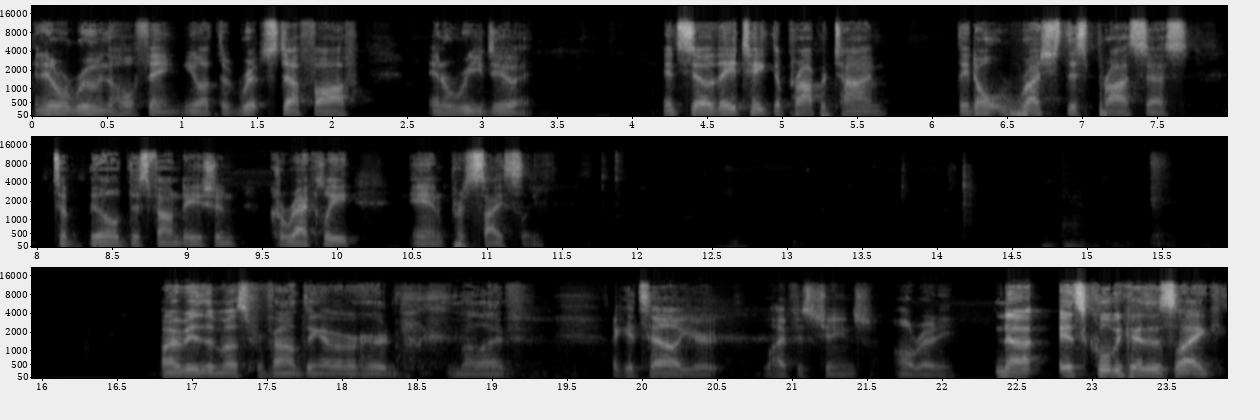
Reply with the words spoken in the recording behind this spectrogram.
and it'll ruin the whole thing. You'll have to rip stuff off and redo it. And so they take the proper time. They don't rush this process to build this foundation correctly and precisely. Might be the most profound thing I've ever heard in my life. I could tell your life has changed already. No, it's cool because it's like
